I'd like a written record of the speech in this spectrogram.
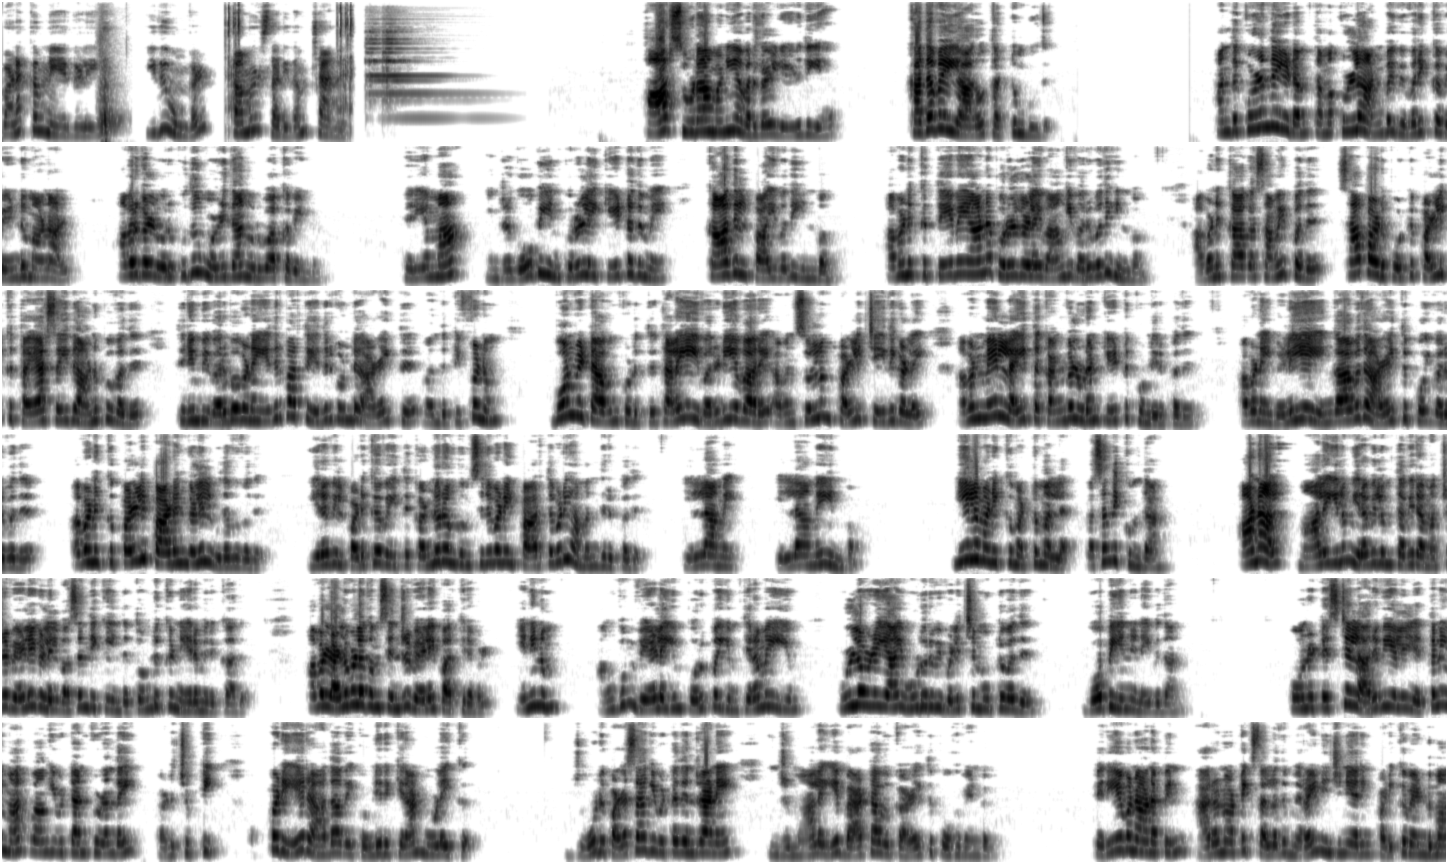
வணக்கம் நேயர்களே இது உங்கள் தமிழ் சரிதம் சேனல். ஆர். சூடாமணி அவர்கள் எழுதிய கதவை யாரோ தட்டும்போது. அந்த குழந்தையிடம் தமக்குள்ள அன்பை விவரிக்க வேண்டுமானால் அவர்கள் ஒரு புது மொழிதான் உருவாக்க வேண்டும். பெரியம்மா என்ற கோபியின் குரலை கேட்டதுமே காதில் பாய்வது இன்பம். அவனுக்கு தேவையான பொருள்களை வாங்கி வருவது இன்பம். அவனுக்காக சமைப்பது சாப்பாடு போட்டு பள்ளிக்கு தயார் செய்து அனுப்புவது திரும்பி வருபவனை எதிர்பார்த்து எதிர்கொண்டு அழைத்து வந்து டிஃபனும் போன்விட்டாவும் கொடுத்து தலையை வருடியவாறே அவன் சொல்லும் பள்ளி செய்திகளை அவன் மேல் லயித்த கண்களுடன் கேட்டுக்கொண்டிருப்பது அவனை வெளியே எங்காவது அழைத்து போய் வருவது அவனுக்கு பள்ளி பாடங்களில் உதவுவது. இரவில் படுக்க வைத்து கண்ணுறங்கும் சிறுவனை பார்த்தபடி அமர்ந்திருப்பது. எல்லாமே எல்லாமே இன்பம். நீலமணிக்கு மட்டுமல்ல வசந்திக்கும் தான். ஆனால் மாலையிலும் இரவிலும் தவிர மற்ற வேளைகளில் வசந்திக்கு இந்த தொண்டுக்கு நேரம் இருக்காது. அவள் அலுவலகம் சென்று வேலை பார்க்கிறவள். எனினும் அங்கும் வேலையும் பொறுப்பையும் திறமையையும் உள்ளொழையாய் ஊடுருவி வெளிச்சமூட்டுவது கோபியின் நினைவுதான். போன டெஸ்டில் அறிவியலில் எத்தனை மார்க் வாங்கிவிட்டான் குழந்தை? படுச்சுட்டி அப்படியே ராதாவை கொண்டிருக்கிறான் மூளைக்கு. ஜோடு பழசாகி விட்டதென்றானே இன்று மாலையே பேட்டாவுக்கு அழைத்து போக வேண்டும். பெரியவனான பின் ஏரோநாட்டிக்ஸ் அல்லது மெரைன் இன்ஜினியரிங் படிக்க வேண்டுமா?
